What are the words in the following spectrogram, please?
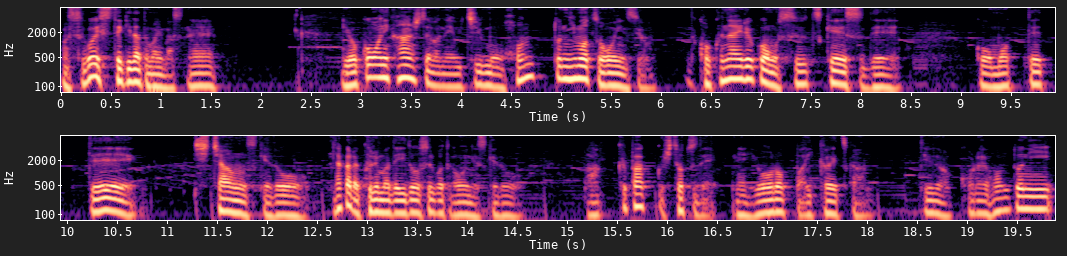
まあ、すごい素敵だと思いますね。旅行に関してはねうちもうほんと荷物多いんですよ。国内旅行もスーツケースでこう持ってってしちゃうんすけどだから車で移動することが多いんですけどバックパック一つでねヨーロッパ1ヶ月間っていうのはこれ本当に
